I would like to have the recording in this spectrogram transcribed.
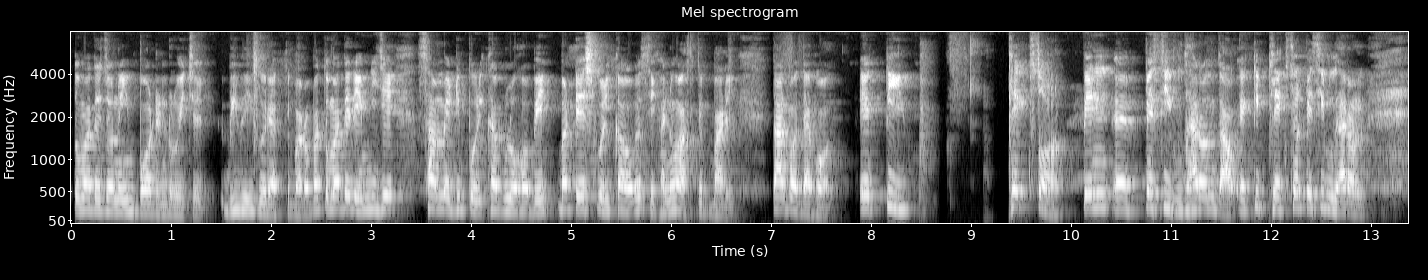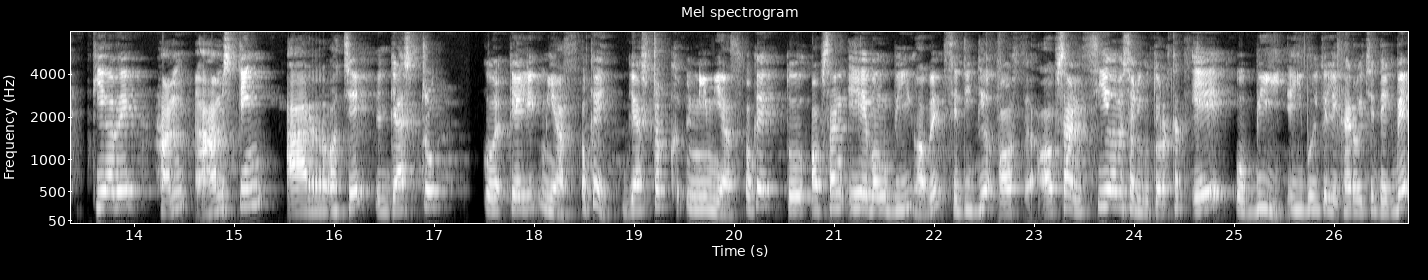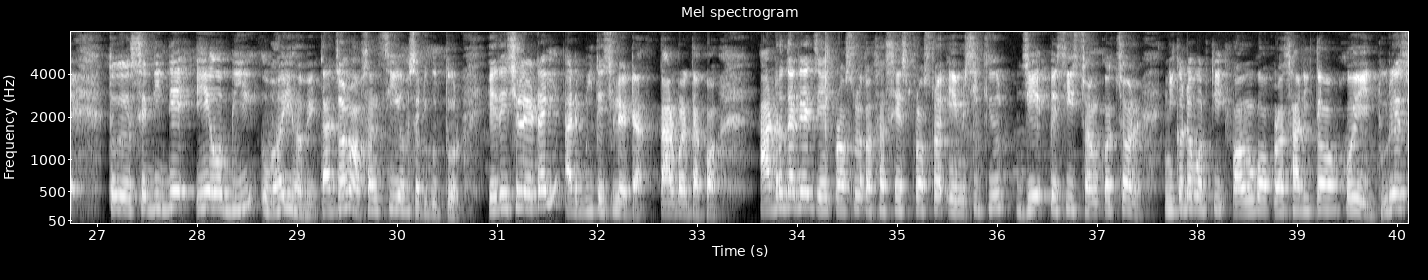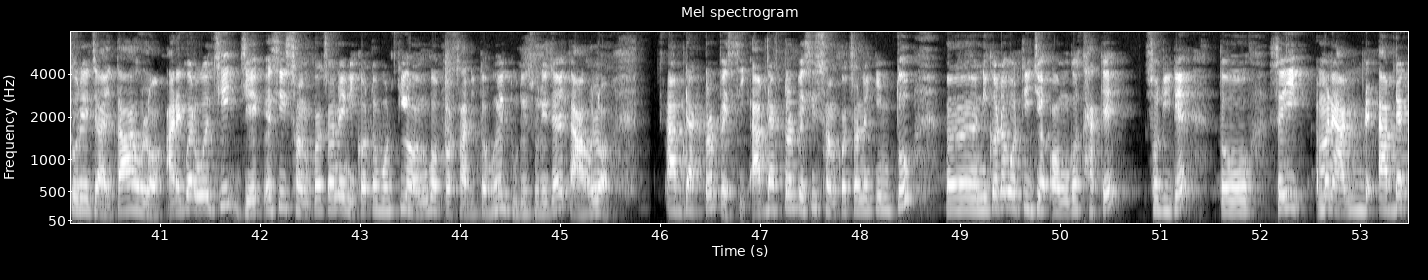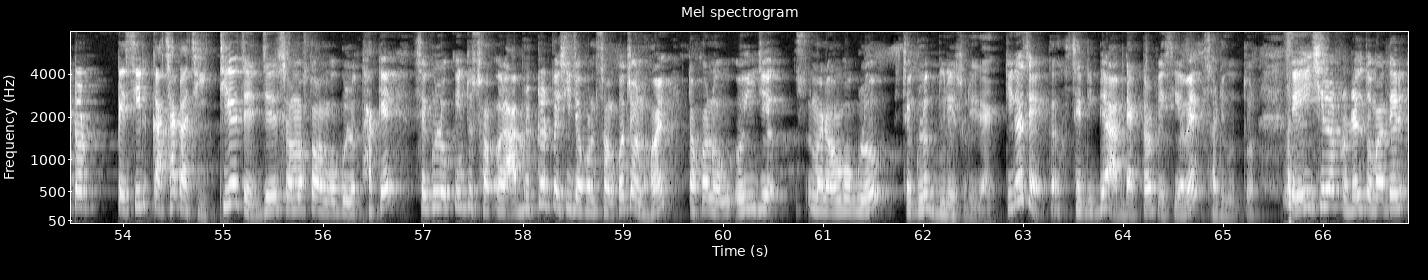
তোমাদের জন্য ইম্পর্টেন্ট রয়েছে। ভিভেই করে রাখতে পারো। বা তোমাদের এমনি যে সাবমেটিভ পরীক্ষাগুলো হবে বা টেস্ট পরীক্ষা হবে, সেখানেও আসতে পারে। তারপর দেখো, একটি ফ্লেক্সর পেন পেশির উদাহরণ দাও। একটি ফ্লেক্সর পেশির উদাহরণ। কী হবে? হাম হামস্টিং আর হচ্ছে গ্যাস্ট্রো কেলিমিয়াস ওকে গ্যাস্ট্রোকনিমিয়াস ওকে তো অপশান এ এবং বি হবে, সেদিক দিয়ে অপশান সি হবে সঠিক উত্তর, অর্থাৎ এ ও বি এই বইতে লেখা রয়েছে, দেখবে? তো সেদিক দিয়ে এ ও বি উভয়ই হবে, তার জন্য অপশান সি হবে, সঠিক উত্তর। এতে ছিল এটাই আর বিতে ছিল এটা। তারপরে দেখো আঠারো দাগে যে প্রশ্ন তথা শেষ প্রশ্ন এমসিকিউর যে পেশির সংকোচন নিকটবর্তী অঙ্গ প্রসারিত হয়ে দূরে সরে যায়, তা হলো। আরেকবার বলছি যে পেশির সংকোচনে নিকটবর্তী অঙ্গ প্রসারিত হয়ে দূরে সরে যায়, তা হলো। আবডাক্টর পেশি। আবডাক্টর পেশি সংকোচনে কিন্তু নিকটবর্তী যে অঙ্গ থাকে শরীরে, তো সেই মানে আবডাক্টর পেশির কাছাকাছি, ঠিক আছে? যে সমস্ত অঙ্গগুলো থাকে, সেগুলো কিন্তু আবডাক্টর পেশি যখন সংকোচন হয়, তখন ওই- ওই যে মানে অঙ্গগুলো, সেগুলো দূরে সরে যায়, ঠিক আছে? তো সেদিক দিয়ে আবডাক্টর পেশি হবে সঠিক উত্তর। তো এই ছিল টোটাল তোমাদের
